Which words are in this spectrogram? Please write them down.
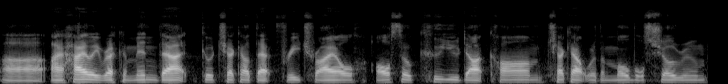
Uh, I highly recommend that. Go check out that free trial. Also, KUIU.com. Check out where the mobile showroom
